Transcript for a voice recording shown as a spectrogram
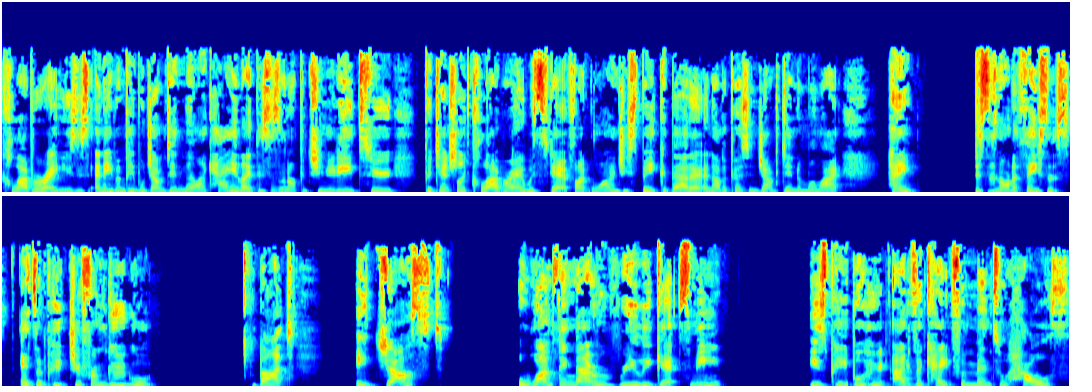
collaborate, use this. And even people jumped in, they're like, hey, like, this is an opportunity to potentially collaborate with Steph. Like, why don't you speak about it? Another person jumped in and were like, hey, this is not a thesis. It's a picture from Google. But it just, one thing that really gets me is people who advocate for mental health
